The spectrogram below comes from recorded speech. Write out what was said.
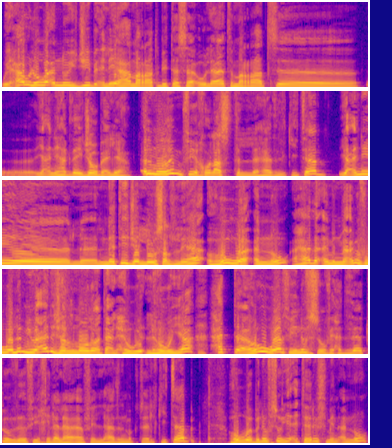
ويحاول هو أنه يجيب عليها مرات بتساؤلات مرات آه، آه، يعني هكذا يجاوب عليها. المهم في خلاصة هذا الكتاب يعني آه، النتيجة اللي وصلت لها هو أنه هذا أمين معروف هو لم يعالج هذا الموضوع تاع الهوية حتى هو في نفسه في حد ذاته في خلال في هذا الكتاب هو بنفسه يعترف من أنه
